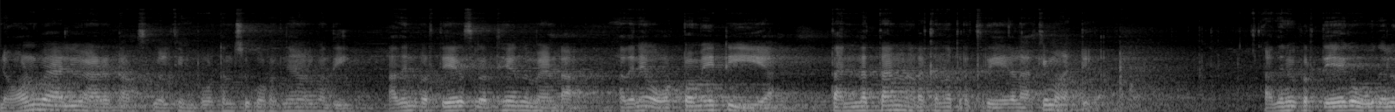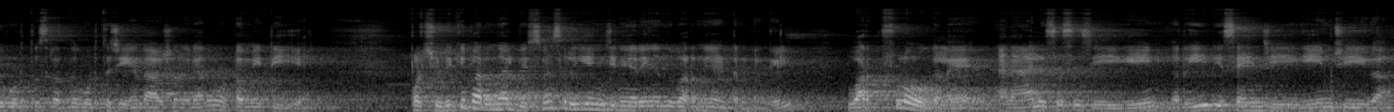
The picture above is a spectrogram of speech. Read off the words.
നോൺ വാല്യൂ ആഡ് ടാസ്കുകൾക്ക് ഇമ്പോർട്ടൻസ് കുറഞ്ഞാൽ മതി. അതിന് പ്രത്യേക ശ്രദ്ധയൊന്നും വേണ്ട. അതിനെ ഓട്ടോമേറ്റ് ചെയ്യുക. തന്നെത്താൻ നടക്കുന്ന പ്രക്രിയകളാക്കി മാറ്റുക. അതിന് പ്രത്യേക ഊന്നൽ കൊടുത്ത് ശ്രദ്ധ കൊടുത്ത് ചെയ്യേണ്ട ആവശ്യമൊന്നുമില്ല. അത് ഓട്ടോമേറ്റ് ചെയ്യുക. അപ്പോൾ ചുരുക്കി പറഞ്ഞാൽ ബിസിനസ് റീ എഞ്ചിനീയറിംഗ് എന്ന് പറഞ്ഞു കേട്ടിട്ടുണ്ടെങ്കിൽ വർക്ക് ഫ്ലോകളെ അനാലിസിസ് ചെയ്യുകയും റീഡിസൈൻ ചെയ്യുകയും ചെയ്യുക.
